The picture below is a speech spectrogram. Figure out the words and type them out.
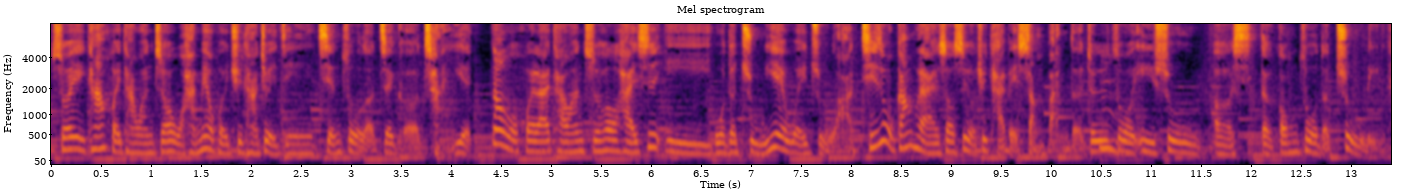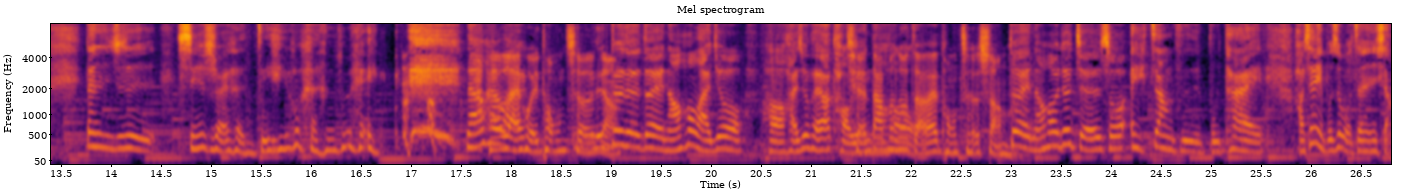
所以她回台湾之后，我还没有回去，她就已经先做了这个产业。那我回来台湾之后，还是以我的主业为主啦。其实我刚回来的时候是有去台北上班的，就是做艺术呃的工作的助理，但是就是薪水很低又很累，然后还要来来回通车这样，对对对，然后后来就好还是回到桃园，钱大部分都砸在通车上。对，然后就觉得说，哎，这样子不太，好像也不是我真的想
